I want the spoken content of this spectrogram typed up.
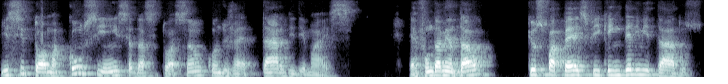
e se toma consciência da situação quando já é tarde demais. É fundamental que os papéis fiquem delimitados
